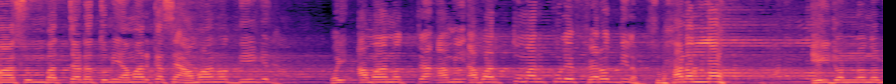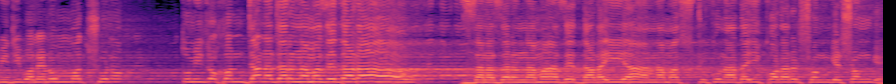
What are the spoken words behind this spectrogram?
মাসুম বাচ্চাটা তুমি আমার কাছে আমানত দিয়ে গেলে, ওই আমানতটা আমি আবার তোমার কুলে ফেরত দিলাম। সুবহানাল্লাহ। এই জন্য নবীজি বলেন, উম্মত, শুনো, তুমি যখন জানাজার নামাজে দাঁড়াও, জানাজার নামাজে দাঁড়াইয়া নামাজটুকুন আদায় করার সঙ্গে সঙ্গে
